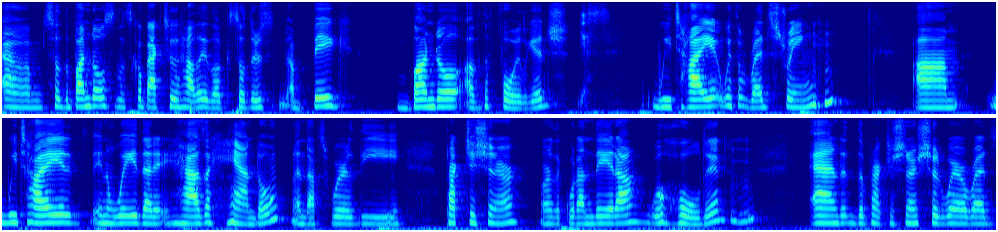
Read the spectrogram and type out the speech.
um, so the bundles. Let's go back to how they look. So there's a big bundle of the foliage. Yes. We tie it with a red string. Um, we tie it in a way that it has a handle, and that's where the practitioner or the curandera will hold it. And the practitioner should wear a red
